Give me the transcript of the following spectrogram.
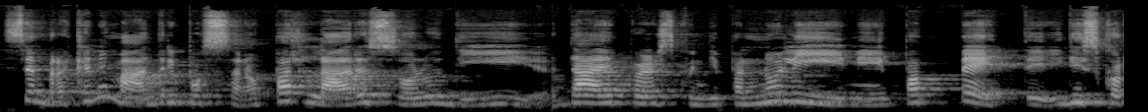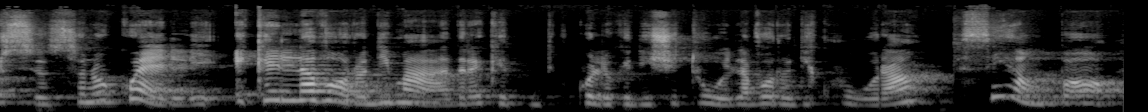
sembra che le madri possano parlare solo di diapers, quindi pannolini, pappette, i discorsi sono quelli e che il lavoro di madre, che quello che dici tu, il lavoro di cura, sia un po'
